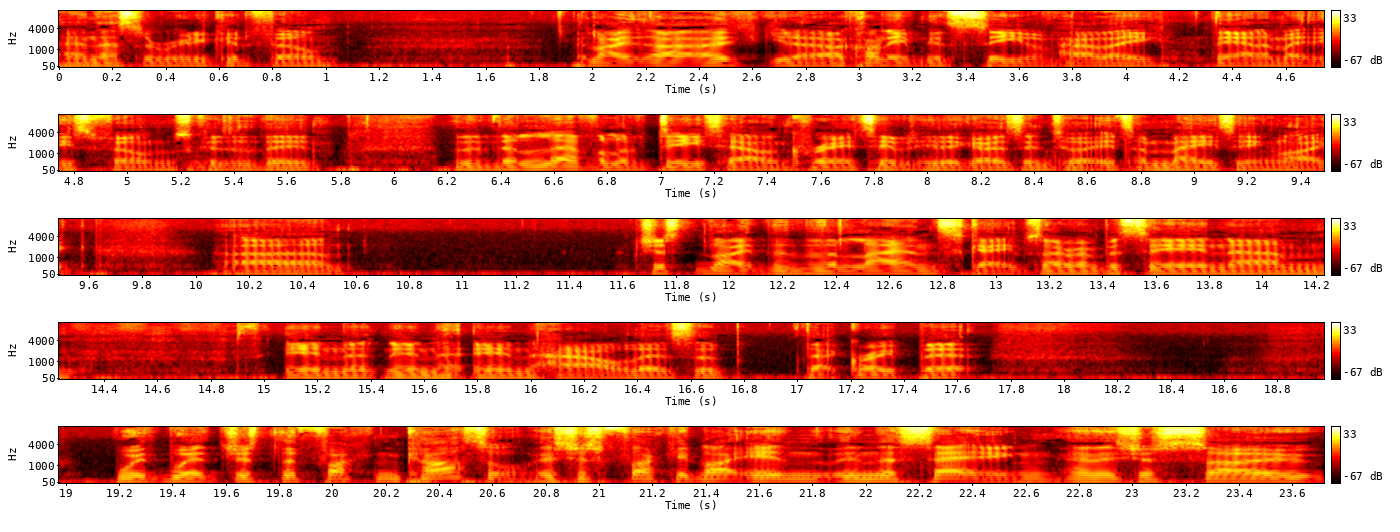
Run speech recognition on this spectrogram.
and that's a really good film. Like I, you know, I can't even conceive of how they, they animate these films because of the, the, the level of detail and creativity that goes into it. It's amazing. Like, um, just like the, the landscapes. I remember seeing um, in in in how there's a that great bit with with just the fucking castle. It's just fucking like in in the setting, and it's just so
